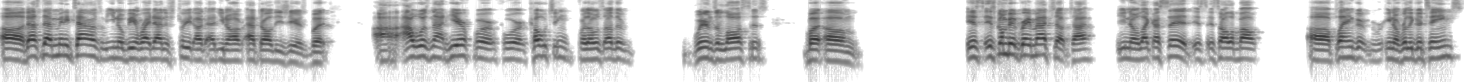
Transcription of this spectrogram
uh, that's that many times, you know, being right down the street, uh, you know, after all these years. But uh, I was not here for for coaching for those other wins and losses. But um, it's it's gonna be a great matchup, Ty. You know, like I said, it's it's all about uh playing good, you know, really good teams,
